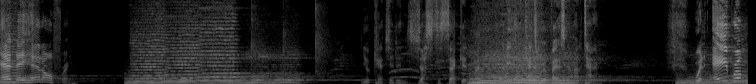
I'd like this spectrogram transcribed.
and they had offering. You'll catch it in just a second, but I need you to catch real fast I'm out of time. When Abram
